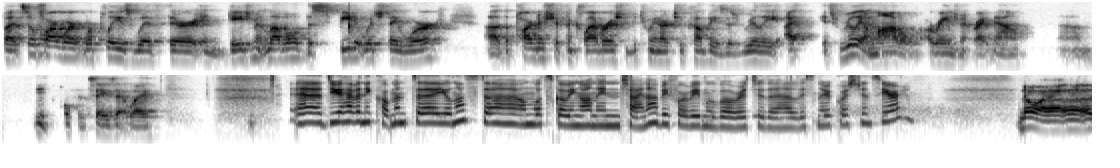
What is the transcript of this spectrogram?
But so far, we're, we're pleased with their engagement level, the speed at which they work. Uh, the partnership and collaboration between our two companies is really, I, it's really a model arrangement right now. Um, hope it stays that way. Uh, do you have any comment, uh, Jonas, uh, on what's going on in China before we move over to the listener questions here? No, uh,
